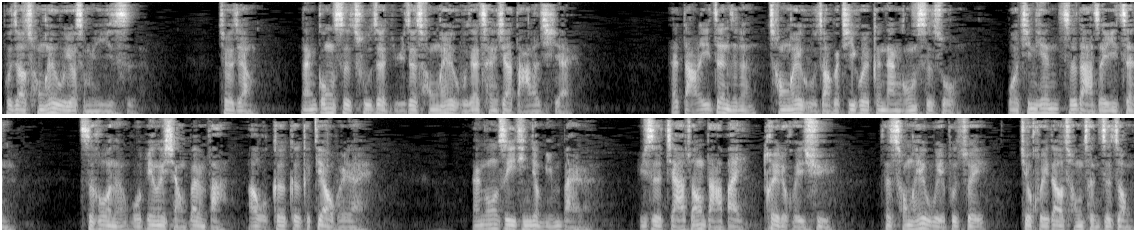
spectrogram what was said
不知道崇黑虎有什么意思。就这样，南宫氏出阵与这崇黑虎在城下打了起来。还打了一阵子呢，崇黑虎找个机会跟南宫适说：“我今天只打这一阵，之后呢，我便会想办法把我哥哥给调回来。南宫氏一听就明白了，于是假装打败，退了回去。这崇黑虎也不追，就回到重城之中。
